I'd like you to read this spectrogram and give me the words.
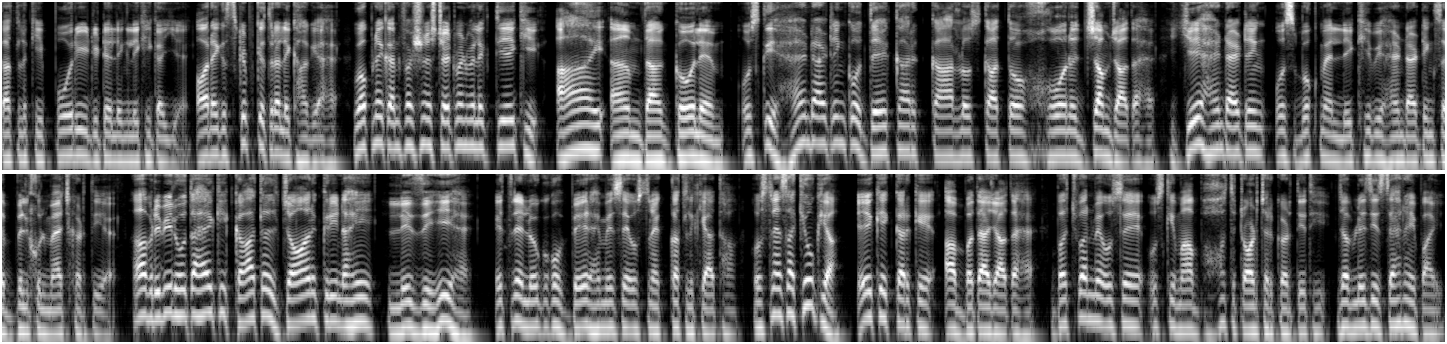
कत्ल की पूरी डिटेलिंग लिखी गई है और एक स्क्रिप्ट की तरह लिखा गया है। वो अपने कन्फेशन स्टेटमेंट में लिखती है कि आई एम द गोलेम उस उसकी हैंड राइटिंग को देखकर कार्लोस का तो खून जम जाता है। ये हैंड राइटिंग उस बुक में लिखी हुई हैंड राइटिंग से बिल्कुल मैच करती है। अब रिवील होता है कि कातिल जॉन क्री नहीं लिजी ही है। इतने लोगों को बेरहमी से उसने कत्ल किया था। उसने ऐसा क्यों किया? एक एक करके अब बताया जाता है। बचपन में उसे उसकी माँ बहुत टॉर्चर करती थी। जब लिजी सह नहीं पाई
